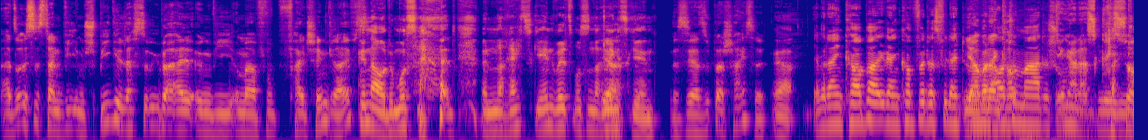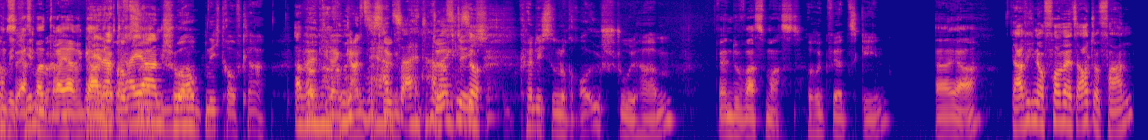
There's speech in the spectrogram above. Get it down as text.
Also ist es dann wie im Spiegel, dass du überall irgendwie immer falsch hingreifst? genau, du musst halt, wenn du nach rechts gehen willst, musst du nach Ja. links gehen. Das ist ja super scheiße. Ja, Ja, aber dein Körper, dein Kopf wird das vielleicht Ja, aber irgendwann dein Kopf- automatisch Digga, das kriegst du du erstmal drei Jahre gar Ja, nicht nach drauf. drei. Jahren schon. überhaupt nicht drauf klar. Aber okay, dein ganzes rückwärts, Leben. Alter, Dürfte ich, so- könnte ich so einen Rollstuhl haben, Wenn du was machst. rückwärts gehen? Äh, ja. Darf ich noch vorwärts Auto fahren?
